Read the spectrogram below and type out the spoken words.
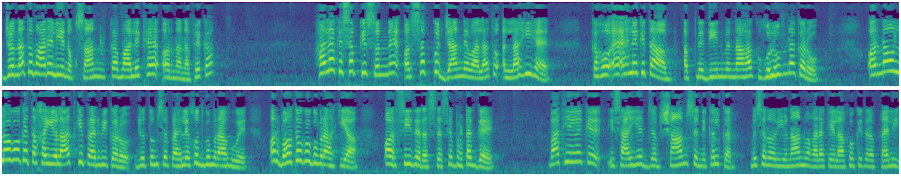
جو نہ تمہارے لیے نقصان کا مالک ہے اور نہ نفے کا؟ حالانکہ سب کی سننے اور سب کچھ جاننے والا تو اللہ ہی ہے۔ کہو، اے اہل کتاب، اپنے دین میں ناحق غلوف نہ کرو اور نہ ان لوگوں کے تخیلات کی پیروی کرو جو تم سے پہلے خود گمراہ ہوئے اور بہتوں کو گمراہ کیا اور سیدھے رستے سے بھٹک گئے۔ بات یہ ہے کہ عیسائیت جب شام سے نکل کر مصر اور یونان وغیرہ کے علاقوں کی طرف پھیلی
